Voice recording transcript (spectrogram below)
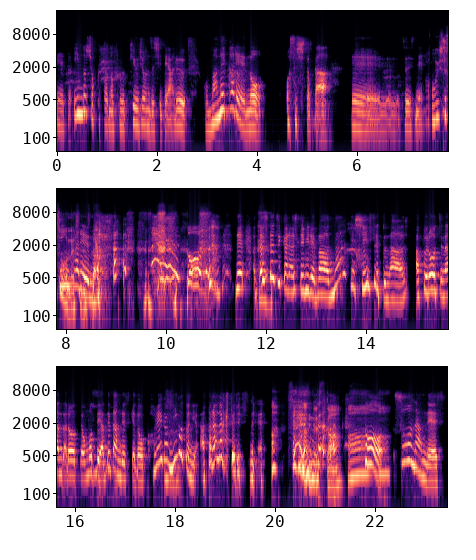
えーと、インド食とのフュージョン寿司である豆カレーのお寿司とか、えー、そうですね美味しそうですね。そうで私たちからしてみればなんて親切なアプローチなんだろうって思ってやってたんですけどこれが見事に当たらなくてですね。あそうなんですか？そうそうなんです。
